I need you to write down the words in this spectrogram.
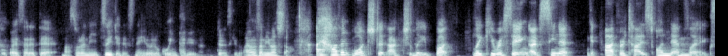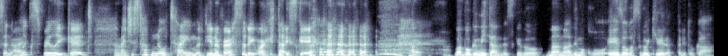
公開されて、まあ、それについてですね、いろいろこうインタビューが載ってるんですけど、綾野さん見ました I haven't watched it actually, but like you were saying, I've seen it advertised on Netflix and it looks really good. うん I just have no time with university work, Daisuke. はい。まあ僕見たんですけど、まあまあでもこう映像がすごい綺麗だったりとか、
